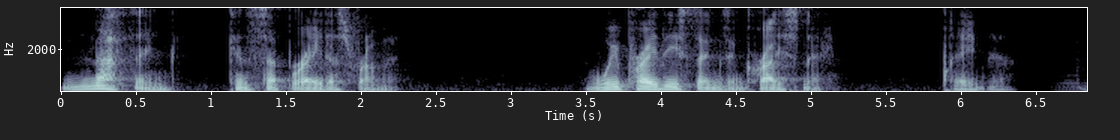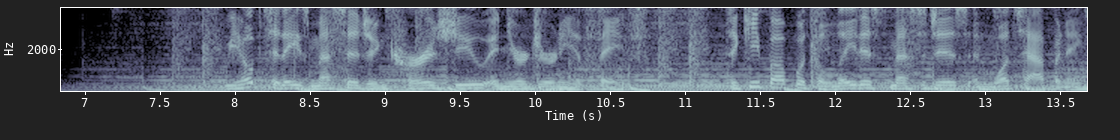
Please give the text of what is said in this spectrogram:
nothing can separate us from it. We pray these things in Christ's name. Amen. We hope today's message encouraged you in your journey of faith. To keep up with the latest messages and what's happening,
